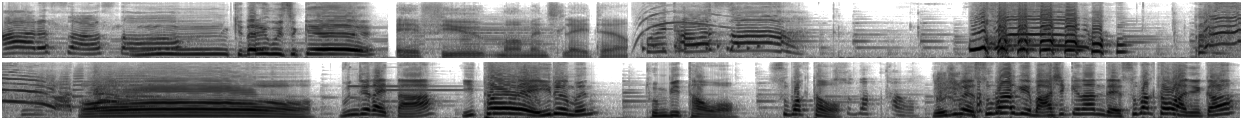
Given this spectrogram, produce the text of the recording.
아 알았어 알았어. 음 기다리고 있을게. A few moments later. 거의 다 왔어! 어 문제가 있다. 이 타워의 이름은? 좀비 타워. 수박 타워. 수박 타워. 요즘에 수박이 맛있긴 한데 수박 타워 아닐까?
